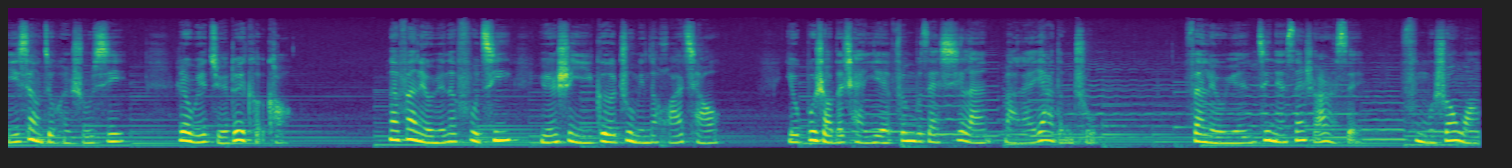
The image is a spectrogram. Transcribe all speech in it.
一向就很熟悉，认为绝对可靠。那范柳园的父亲原是一个著名的华侨，有不少的产业分布在西兰、马来亚等处。范柳园今年三十二岁，父母双亡。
